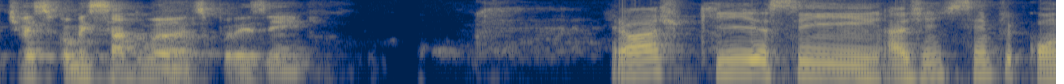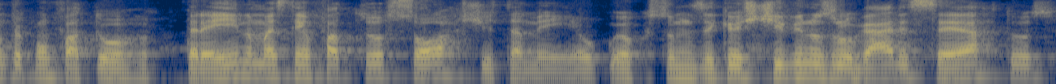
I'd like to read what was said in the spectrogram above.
tivesse começado antes, por exemplo? Eu acho que, assim, a gente sempre conta com o fator treino, mas tem o fator sorte também. Eu, eu costumo dizer que eu estive nos lugares certos,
